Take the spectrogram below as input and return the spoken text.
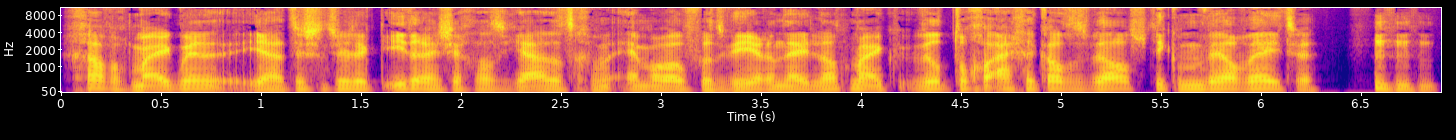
Grappig, maar ik ben, ja, het is natuurlijk, iedereen zegt altijd ja, dat emmer over het weer in Nederland. Maar ik wil toch eigenlijk altijd wel stiekem wel weten.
